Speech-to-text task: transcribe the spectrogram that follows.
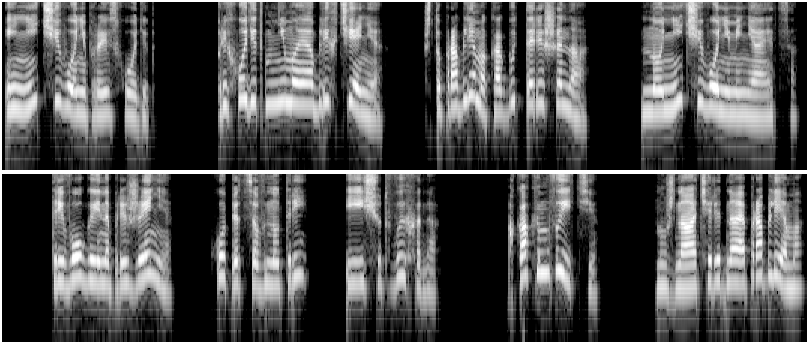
и ничего не происходит. Приходит мнимое облегчение, что проблема как будто решена, но ничего не меняется. Тревога и напряжение копятся внутри и ищут выхода. А как им выйти? Нужна очередная проблема,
